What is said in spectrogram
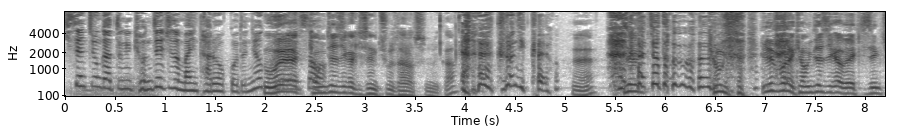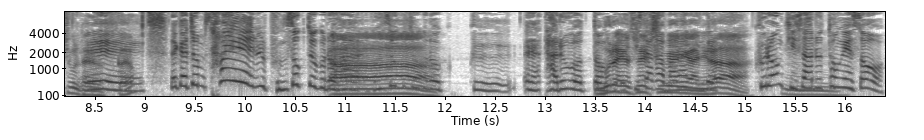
기생충 같은 경우 견제지도 많이 다뤘거든요. 왜 그래서 경제지가 기생충을 다뤘습니까? 그러니까요. 예. 기생- 저도 그거는 경제, 일본의 경제지가 왜 기생충을 다뤘을까요? 예. 그러니까 좀 사회를 분석적으로 아. 하- 분석적으로 그 예, 다루었던 그 기사가 많았는데 아니라 그런 기사를 음. 통해서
